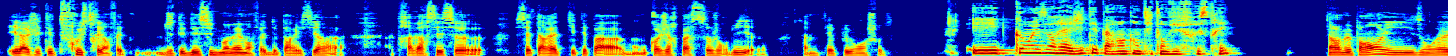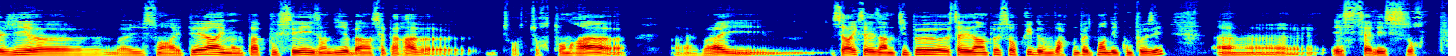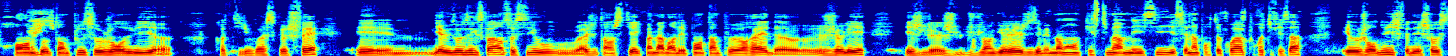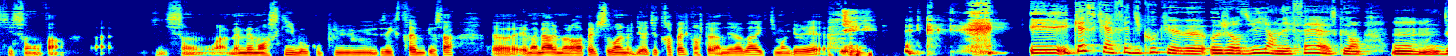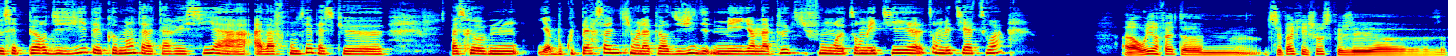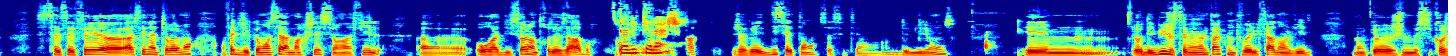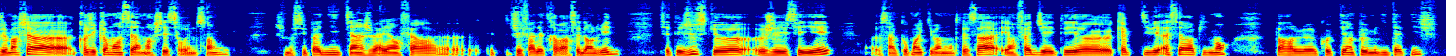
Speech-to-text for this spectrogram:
et là, j'étais frustré en fait. J'étais déçu de moi-même en fait de pas réussir à, à traverser ce, cette arête qui était pas. Bon, quand j'y repasse aujourd'hui, euh, ça me fait plus grand-chose. Et comment ils ont réagi tes parents quand ils t'ont vu frustré? Alors mes parents, ils ont réagi, euh, bah, ils sont arrêtés, hein, ils m'ont pas poussé, ils ont dit, eh ben c'est pas grave, euh, tu, tu, retourneras. Euh voilà, ils, c'est vrai que ça les a un petit peu, ça les a un peu surpris de me voir complètement décomposé, euh, et ça les surprend d'autant plus aujourd'hui euh, quand ils voient ce que je fais. Et il y a eu d'autres expériences aussi où j'étais en ski avec ma mère dans des pentes un peu raides, euh, gelées, et je, l'engueulais, je disais mais maman qu'est-ce que tu m'as amené ici, c'est n'importe quoi, pourquoi tu fais ça? Et aujourd'hui je fais des choses qui sont, enfin qui sont même même en ski beaucoup plus extrêmes que ça. Euh, et ma mère elle me le rappelle souvent, elle me dit tu te rappelles quand je t'avais amené là-bas et que tu m'engueulais? Et, qu'est-ce qui a fait du coup que euh, aujourd'hui, en effet, parce que on, de cette peur du vide, comment tu as, réussi à, à l'affronter? Parce que parce que hum, il y a beaucoup de personnes qui ont la peur du vide, mais il y en a peu qui font euh, ton métier, euh, ton métier à toi. Alors oui, en fait, euh, c'est pas quelque chose que j'ai. ça s'est fait assez naturellement. En fait, j'ai commencé à marcher sur un fil au ras du sol entre deux arbres. T'avais quel âge? J'avais 17 ans. Ça, c'était en 2011. Et hum, au début, je savais même pas qu'on pouvait le faire dans le vide. Donc, euh, je me suis, quand j'ai marché, quand j'ai commencé à marcher sur une sangle, je me suis pas dit tiens, je vais aller en faire, euh, je vais faire des traversées dans le vide. C'était juste que j'ai essayé. Euh, c'est un copain qui m'a montré ça, et en fait, j'ai été captivé assez rapidement par le côté un peu méditatif.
